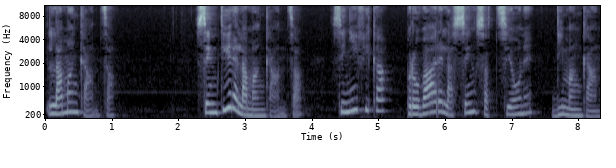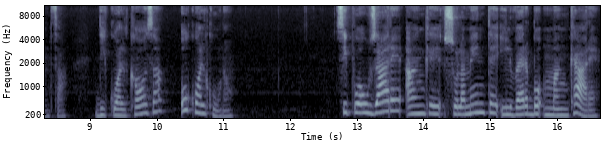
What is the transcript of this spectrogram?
la mancanza. Sentire la mancanza significa provare la sensazione di mancanza di qualcosa o qualcuno. Si può usare anche solamente il verbo mancare,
